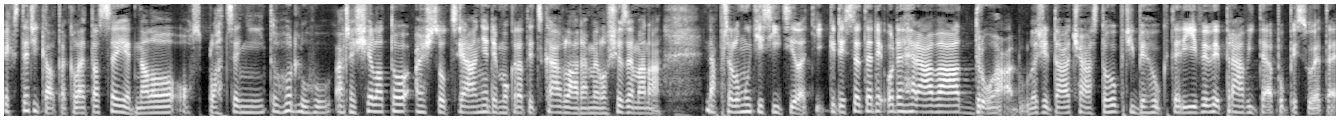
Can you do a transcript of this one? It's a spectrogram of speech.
Jak jste říkal, tak léta se jednalo o splacení toho dluhu a řešila to až sociálně demokratická vláda Miloše Zemana na přelomu tisíciletí, kdy se tedy odehrává druhá důležitá část toho příběhu, který vy vyprávíte a popisujete.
